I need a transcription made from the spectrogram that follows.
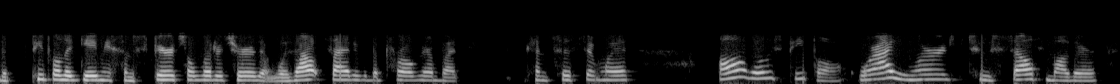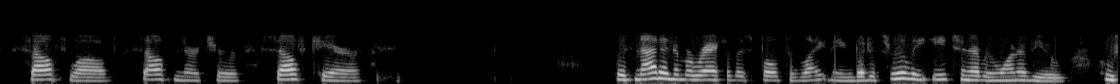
the people that gave me some spiritual literature that was outside of the program but consistent with, all those people where I learned to self mother, self love, self nurture, self care was not in a miraculous bolt of lightning, but it's really each and every one of you who's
